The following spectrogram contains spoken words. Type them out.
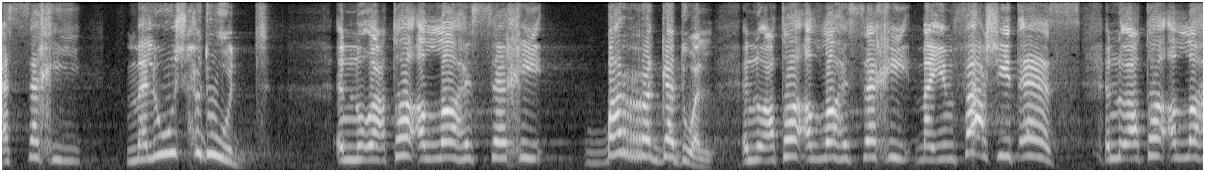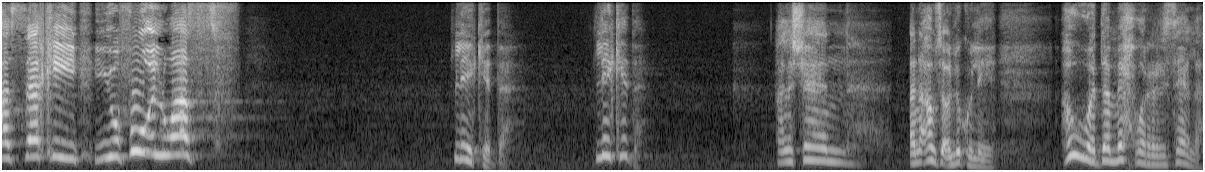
السخي ملوش حدود. إنه إعطاء الله الساخي بره الجدول. إنه إعطاء الله الساخي ما ينفعش يتقاس. إنه إعطاء الله الساخي يفوق الوصف. ليه كده؟ ليه كده؟ علشان أنا عاوز أقول لكم ليه. هو ده محور الرسالة.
